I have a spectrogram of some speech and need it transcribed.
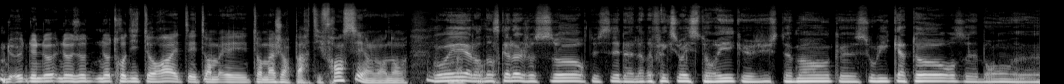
Notre auditorat est, est en, est en majeure partie français. Alors, non. Oui, alors dans ce cas-là, je sors, tu sais, la, la réflexion historique, justement, que sous Louis XIV, euh, bon, euh,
